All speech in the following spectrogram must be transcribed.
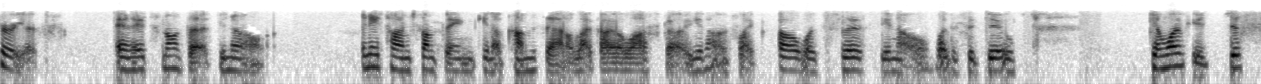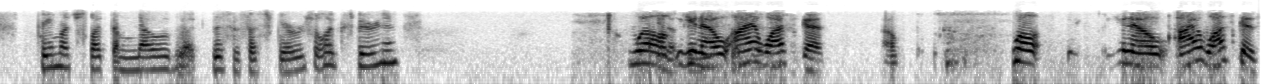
curious, and it's not that you know. Anytime something you know comes out like ayahuasca, you know, it's like, oh, what's this? You know, what does it do? Can one of you just pretty much let them know that this is a spiritual experience? Well, you know, ayahuasca. Oh, well, you know, ayahuasca's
